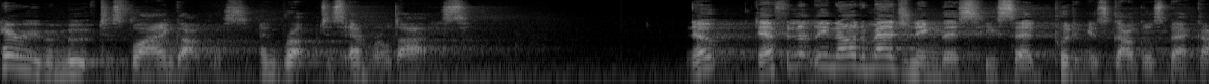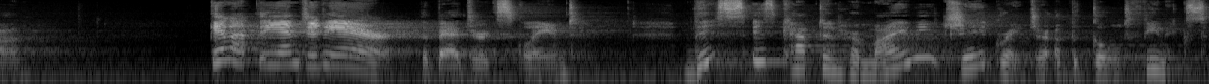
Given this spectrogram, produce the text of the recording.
Harry removed his flying goggles and rubbed his emerald eyes. Nope, definitely not imagining this, he said, putting his goggles back on. Give up the engineer! the badger exclaimed. This is Captain Hermione J. Granger of the Gold Phoenix.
